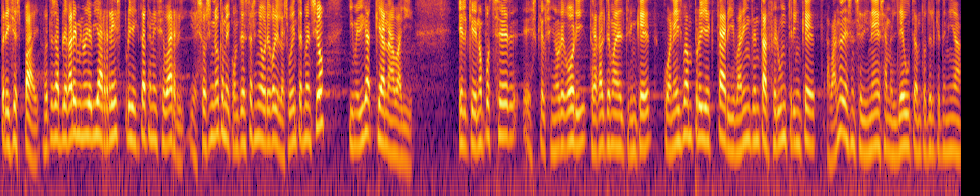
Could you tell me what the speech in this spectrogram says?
per aquest espai. Nosaltres aplegarem i no hi havia res projectat en aquest barri. I això, sinó que me contesta el senyor Gregori la seva intervenció i me diga què anava allí. El que no pot ser és que el senyor Gregori traga el tema del trinquet. Quan ells van projectar i van intentar fer un trinquet, a banda de sense diners, amb el deute, amb tot el que tenia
